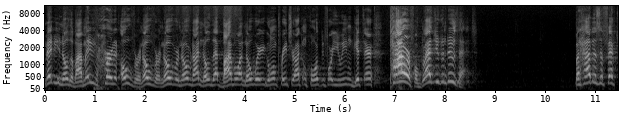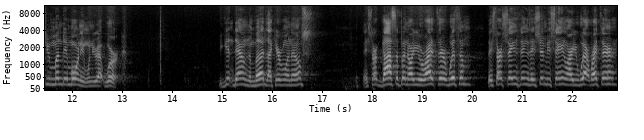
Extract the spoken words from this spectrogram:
Maybe you know the Bible. Maybe you've heard it over and over and over and over. And I know that Bible. I know where you're going, preacher. I can quote before you even get there. Powerful. Glad you can do that. But how does it affect you Monday morning when you're at work? You getting down in the mud like everyone else? They start gossiping. Are you right there with them? They start saying things they shouldn't be saying. Are you right there?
